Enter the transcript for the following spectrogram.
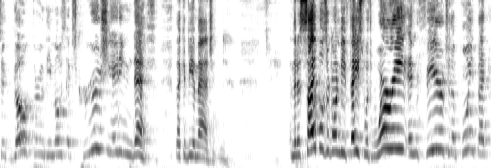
to go through the most excruciating death that could be imagined. And the disciples are going to be faced with worry and fear to the point that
